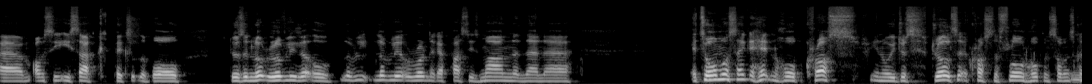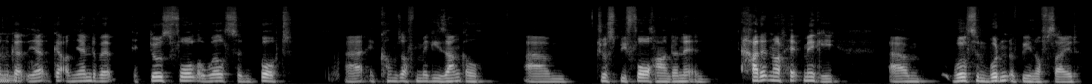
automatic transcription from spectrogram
Um, obviously, Isak picks up the ball, does a lovely little, lovely, lovely little run to get past his man, and then uh, it's almost like a hit and hope cross. You know, he just drills it across the floor, hoping someone's mm. going to get the get on the end of it. It does fall to Wilson, but uh, it comes off Miggy's ankle um, just beforehand, and it had it not hit Miggy, um, Wilson wouldn't have been offside.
